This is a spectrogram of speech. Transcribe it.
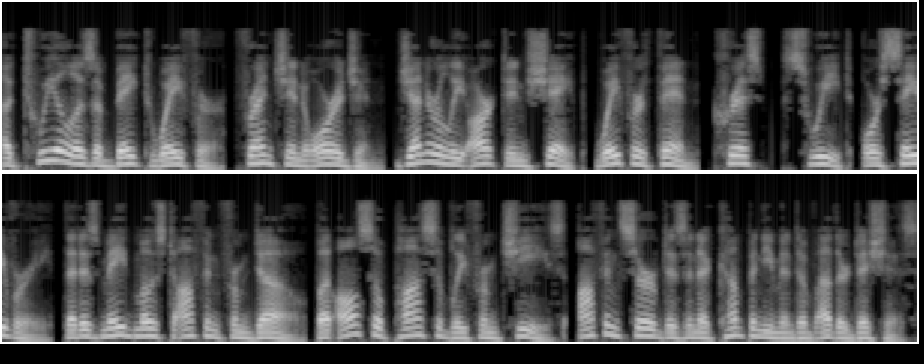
A tuile is a baked wafer, French in origin, generally arced in shape, wafer thin, crisp, sweet, or savory, that is made most often from dough but also possibly from cheese, often served as an accompaniment of other dishes.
